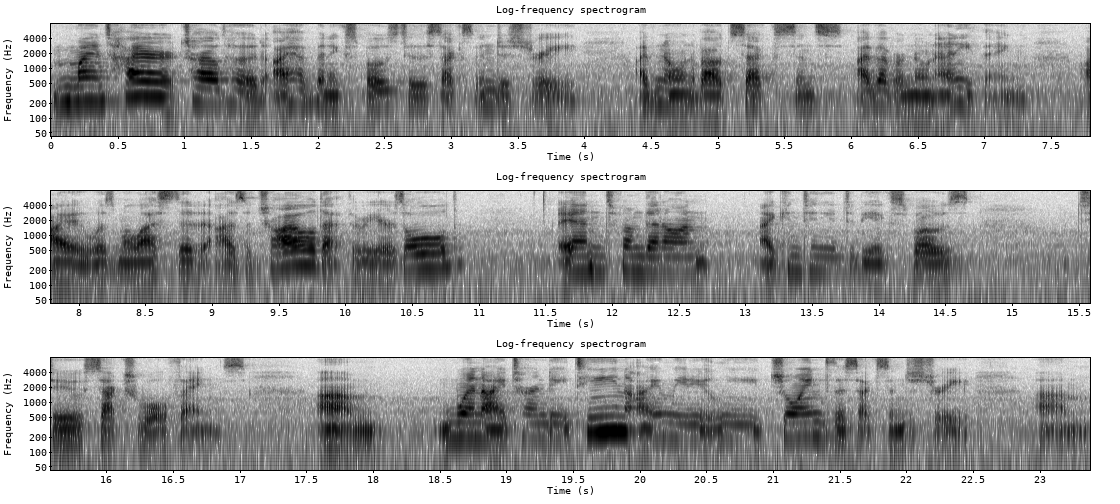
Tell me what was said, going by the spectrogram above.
my entire childhood I have been exposed to the sex industry I've known about sex since I've ever known anything. I was molested as a child at three years old, and from then on, I continued to be exposed to sexual things. Um, when I turned 18, I immediately joined the sex industry. Um,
